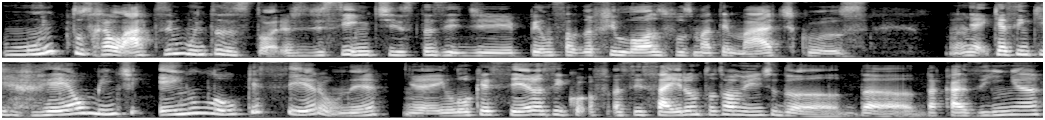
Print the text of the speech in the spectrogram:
muitos relatos e muitas histórias de cientistas e de pensadores, filósofos matemáticos, né, que assim que realmente enlouqueceram, né? É, enlouqueceram, assim, assim, saíram totalmente do, da, da casinha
